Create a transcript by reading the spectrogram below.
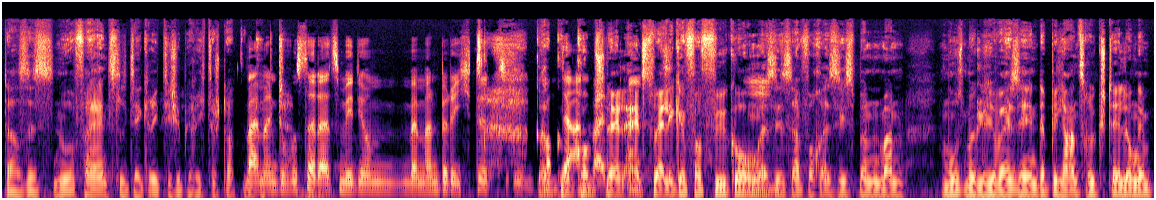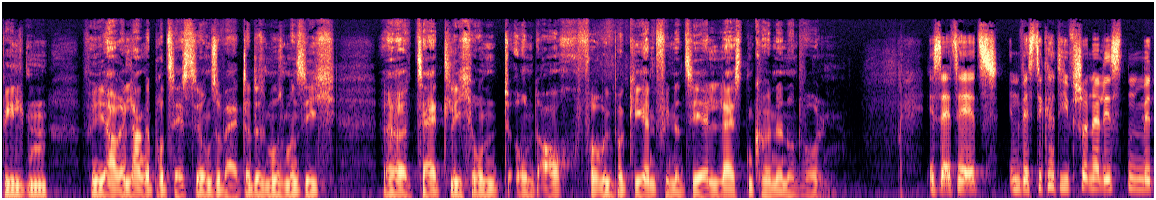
dass es nur vereinzelte kritische Berichterstattung Weil man gibt. gewusst hat als Medium, wenn man berichtet, kommt da der kommt, kommt Anwalt schnell einstweilige Verfügung. Mhm. Es ist einfach, es ist, man, man muss möglicherweise in der Bilanz Rückstellungen bilden für jahrelange Prozesse und so weiter. Das muss man sich äh, zeitlich und, und auch vorübergehend finanziell leisten können und wollen. Ihr seid ja jetzt Investigativjournalisten mit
